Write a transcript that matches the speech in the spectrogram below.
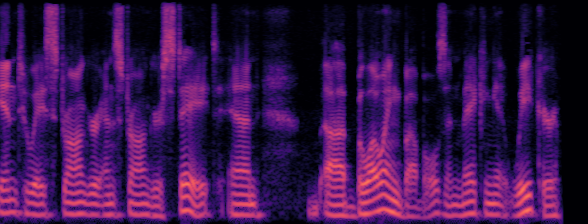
into a stronger and stronger state and uh, blowing bubbles and making it weaker.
